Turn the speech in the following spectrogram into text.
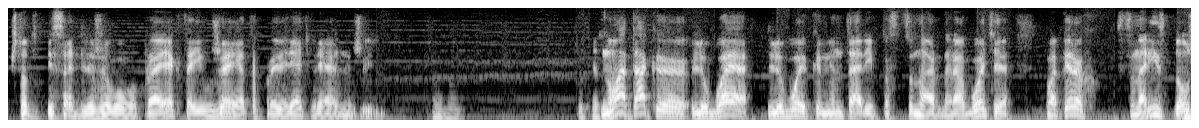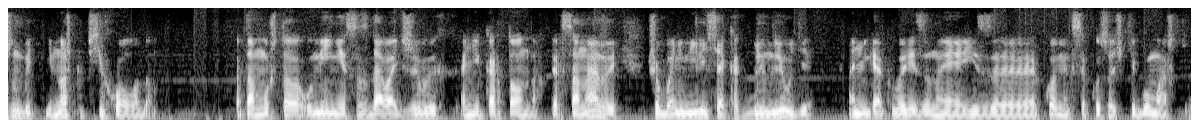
что-то писать для живого проекта и уже это проверять в реальной жизни. Угу. Ну а так, э, любая, любой комментарий по сценарной работе, во-первых, сценарист должен быть немножко психологом. Потому что умение создавать живых, а не картонных персонажей, чтобы они вели себя как, блин, люди, а не как вырезанные из э, комикса кусочки бумажки.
